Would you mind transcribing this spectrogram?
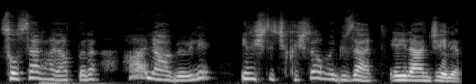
sosyal hayatları hala böyle inişli çıkışlı ama güzel, eğlenceli.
